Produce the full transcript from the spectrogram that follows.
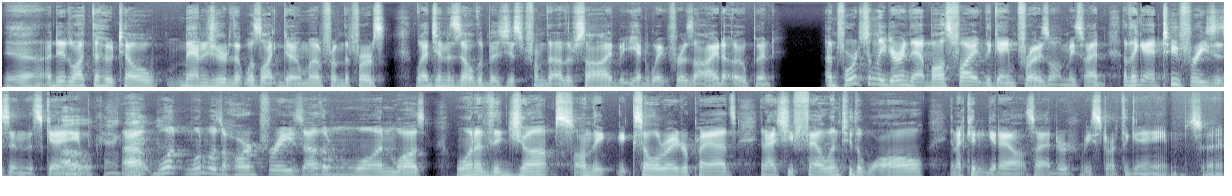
Yeah, I did like the hotel manager that was like Gohma from the first Legend of Zelda, but it's just from the other side. But you had to wait for his eye to open. Unfortunately, during that boss fight, the game froze on me. So I had, I think I had two freezes in this game. Oh, okay. Uh, one one was a hard freeze. The other one was one of the jumps on the accelerator pads, and I actually fell into the wall, and I couldn't get out. So I had to restart the game. So,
